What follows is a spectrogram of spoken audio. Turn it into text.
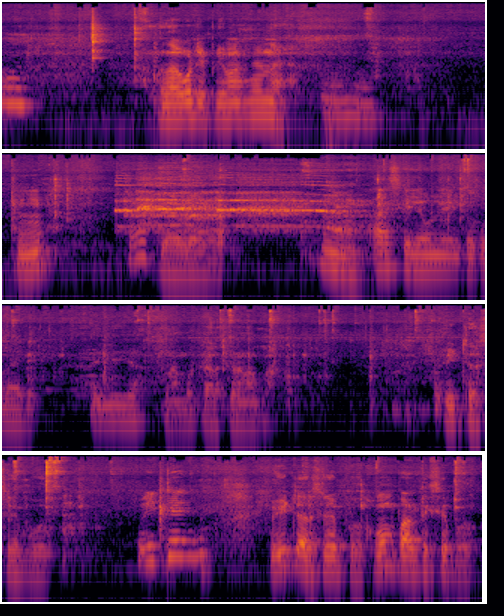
ம், அனுதா ஓட்டு எப்படி வாங்குறேன்னு ம். தேவையில்ல ம். அரசியலில் உள்ள இருக்கக்கூடாது. ஐயா நமக்கு அரசு வேணாம்ப்பா வீட்டு அரசியலே போதும் வீட்டு வீட்டு அரசியலே போதும் ஹோம் பாலிட்டிக்ஸே போதும்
